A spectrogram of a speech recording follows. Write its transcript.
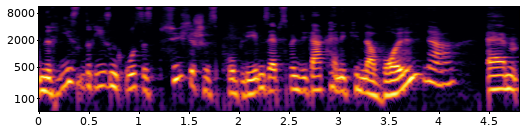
ein riesen, riesengroßes psychisches Problem, selbst wenn sie gar keine Kinder wollen. Ja. Ähm,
